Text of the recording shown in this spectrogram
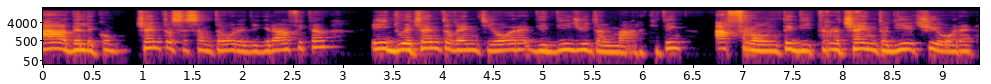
ha delle 160 ore di grafica, e 220 ore di digital marketing a fronte di 310 ore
